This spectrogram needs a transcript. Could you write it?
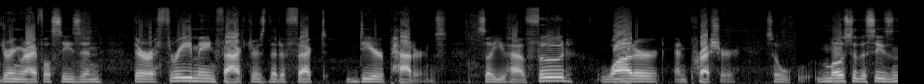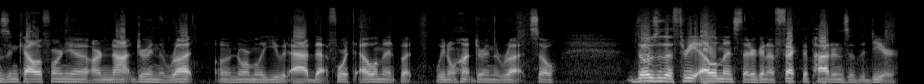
during rifle season, there are three main factors that affect deer patterns. So you have food, water, and pressure. So most of the seasons in California are not during the rut. Normally you would add that fourth element, but we don't hunt during the rut. So those are the three elements that are going to affect the patterns of the deer.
